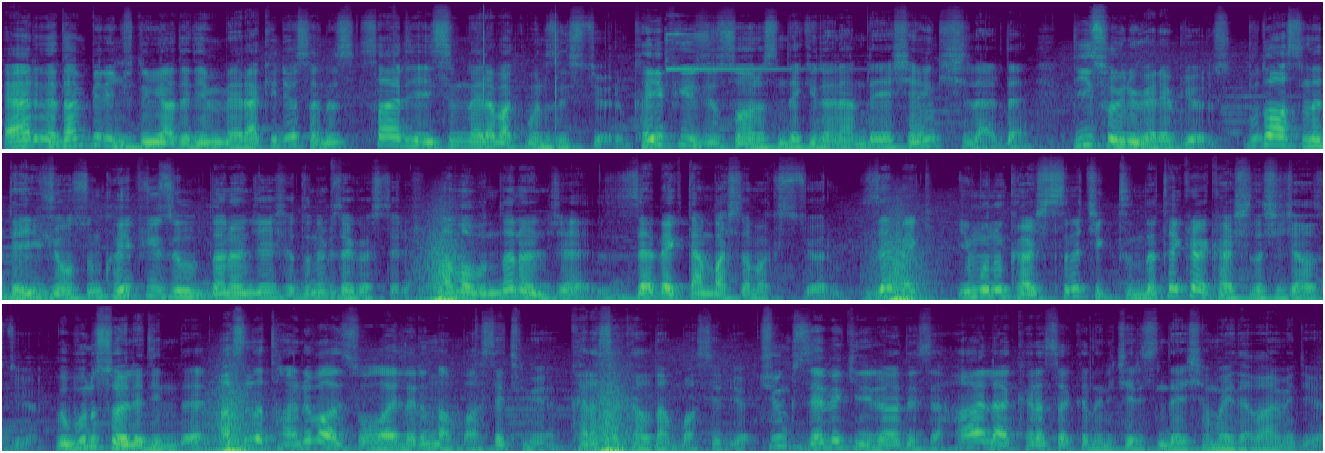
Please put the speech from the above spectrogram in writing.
Eğer neden birinci dünya dediğimi merak ediyorsanız sadece isimlere bakmanızı istiyorum. Kayıp yüzyıl sonrasındaki dönemde yaşayan kişilerde D soyunu görebiliyoruz. Bu da aslında Dave Jones'un kayıp yüzyıldan önce yaşadığını bize gösterir. Ama bundan önce Zebek'ten başlamak istiyorum. Zebek, Immu'nun karşısına çıktığında tekrar karşılaşacağız diyor. Ve bunu söylediğinde aslında Tanrı Vadisi olaylarından bahsetmiyor. Karasakal'dan bahsediyor. Çünkü Zebek'in iradesi hala Karasakal'ın içerisinde yaşamaya devam ediyor.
